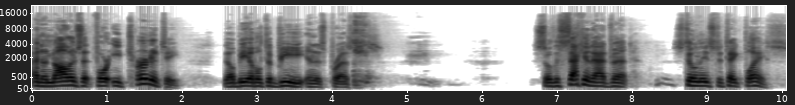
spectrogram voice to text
and a knowledge that for eternity they'll be able to be in his presence. So the second advent still needs to take place.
